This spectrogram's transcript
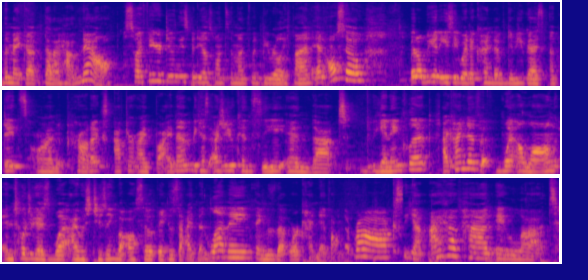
the makeup that I have now. So I figured doing these videos once a month would be really fun. And also, it'll be an easy way to kind of give you guys updates on products after I buy them because as you can see in that beginning clip, I kind of went along and told you guys what I was choosing, but also things that I've been loving, things that were kind of on the rocks. Yeah, I have had a lot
